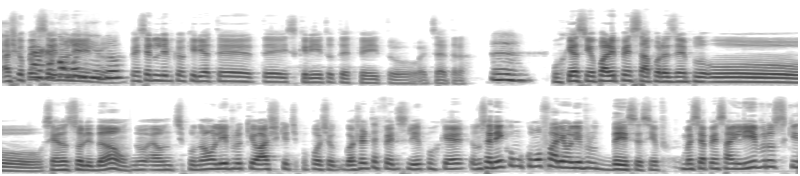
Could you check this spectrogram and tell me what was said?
Acho que eu pensei no livro. lido. Pensei no livro que eu queria ter, ter escrito, ter feito, etc. é. Porque assim, eu parei de pensar, por exemplo, o Cena de Solidão, é um, tipo, não é um livro que eu acho que, tipo, poxa, eu gostaria de ter feito esse livro porque eu não sei nem como, como eu faria um livro desse, assim. Eu comecei a pensar em livros que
